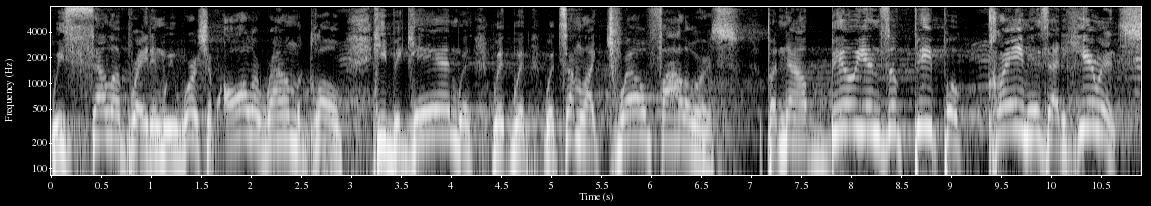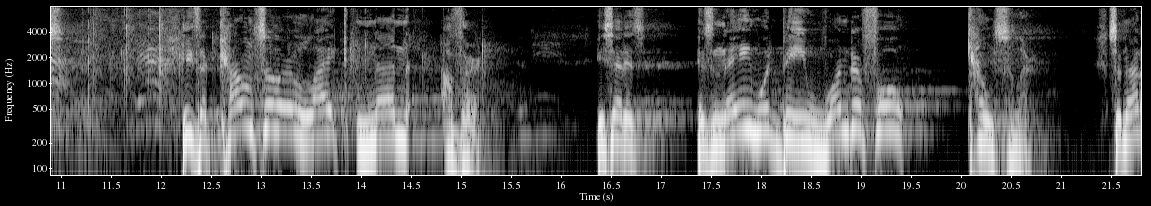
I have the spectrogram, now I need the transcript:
We celebrate and we worship all around the globe. He began with, with, with, with something like 12 followers, but now billions of people claim his adherence. He's a counselor like none other. He said his, his name would be Wonderful Counselor. So not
